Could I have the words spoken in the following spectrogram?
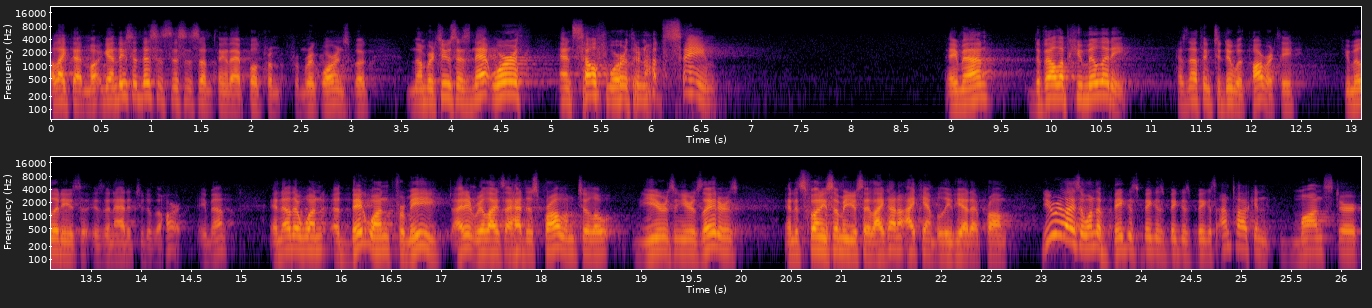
I like that. Again, this, this, is, this is something that I pulled from, from Rick Warren's book. Number two says net worth and self worth are not the same. Amen? Develop humility. Has nothing to do with poverty. Humility is, is an attitude of the heart. Amen? Another one, a big one for me, I didn't realize I had this problem until years and years later. And it's funny, some of you say, like, I, I can't believe he had that problem. Do you realize that one of the biggest, biggest, biggest, biggest, I'm talking monster,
